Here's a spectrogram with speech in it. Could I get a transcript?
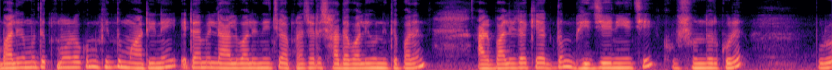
বালির মধ্যে কোনো রকম কিন্তু মাটি নেই। এটা আমি লাল বালি নিয়েছি, আপনার চাইলে সাদা বালিও নিতে পারেন। আর বালিটাকে একদম ভিজিয়ে নিয়েছি খুব সুন্দর করে। পুরো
